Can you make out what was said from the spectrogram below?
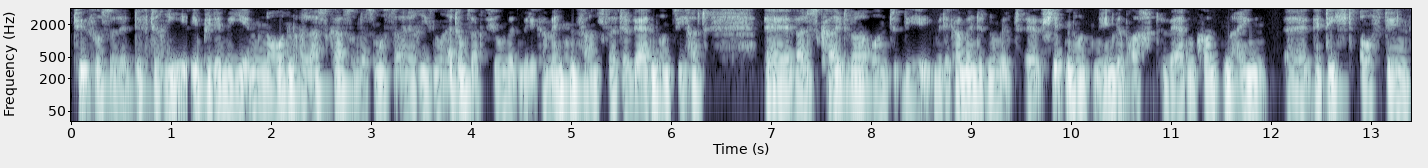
Typhus- oder Diphtherie-Epidemie im Norden Alaskas und es musste eine riesen Rettungsaktion mit Medikamenten veranstaltet werden und sie hat, äh, weil es kalt war und die Medikamente nur mit äh, Schlittenhunden hingebracht werden konnten, ein äh, Gedicht auf den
